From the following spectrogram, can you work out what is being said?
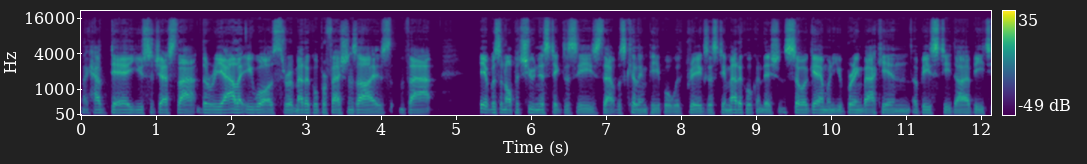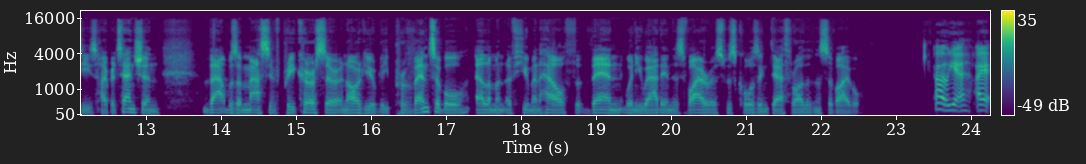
like how dare you suggest that? The reality was, through a medical profession's eyes, that it was an opportunistic disease that was killing people with pre existing medical conditions. So, again, when you bring back in obesity, diabetes, hypertension, that was a massive precursor and arguably preventable element of human health that then, when you add in this virus, was causing death rather than survival. Oh, yeah. I,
